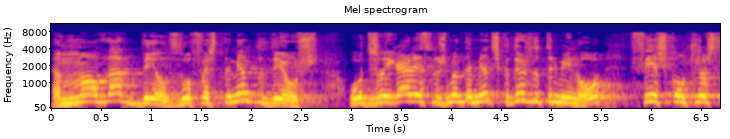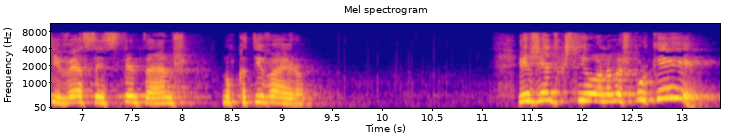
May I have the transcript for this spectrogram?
A maldade deles, o afastamento de Deus, o desligarem-se dos mandamentos que Deus determinou, fez com que eles tivessem 70 anos no cativeiro. E a gente questiona, mas porquê?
